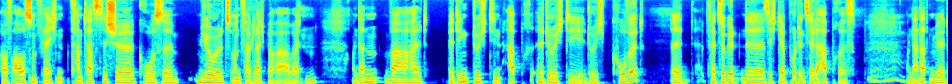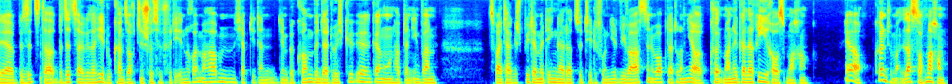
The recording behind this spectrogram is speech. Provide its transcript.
auf Außenflächen fantastische große Murals und vergleichbare Arbeiten. Und dann war halt bedingt durch den Ab äh, durch die durch Covid äh, verzögerte sich der potenzielle Abriss. Mhm. Und dann hatten wir der Besitzer, Besitzer gesagt, hier, du kannst auch den Schlüssel für die Innenräume haben. Ich habe die dann den bekommen, bin da durchgegangen und habe dann irgendwann zwei Tage später mit Inga dazu telefoniert. Wie war es denn überhaupt da drin? Ja, könnte man eine Galerie rausmachen. Ja, könnte man. Lass doch machen.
